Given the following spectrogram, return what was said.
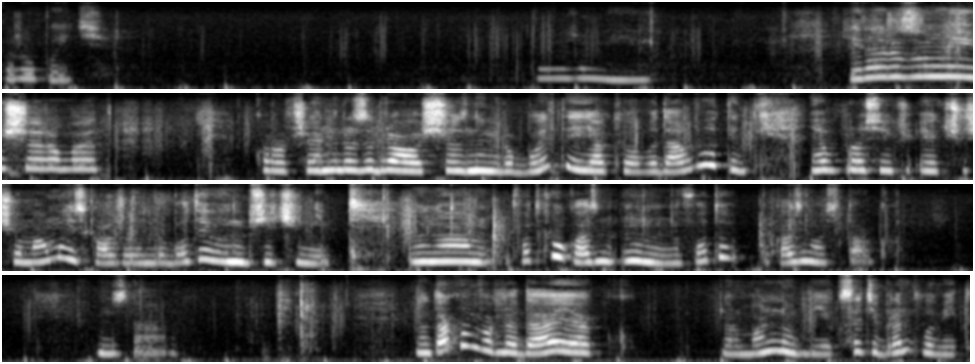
Робити? Не розумію. Я не розумію, що робити. Коротше, я не розібрала, що з ним робити, як його видавлювати. Я попрошу, якщо, що маму і скажу, він працює він взагалі чи ні. Ну, на фотки указано, ну, на фото показано ось так. Не знаю. Ну так він виглядає як нормально олія. Кстати, бренд Ловіт.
